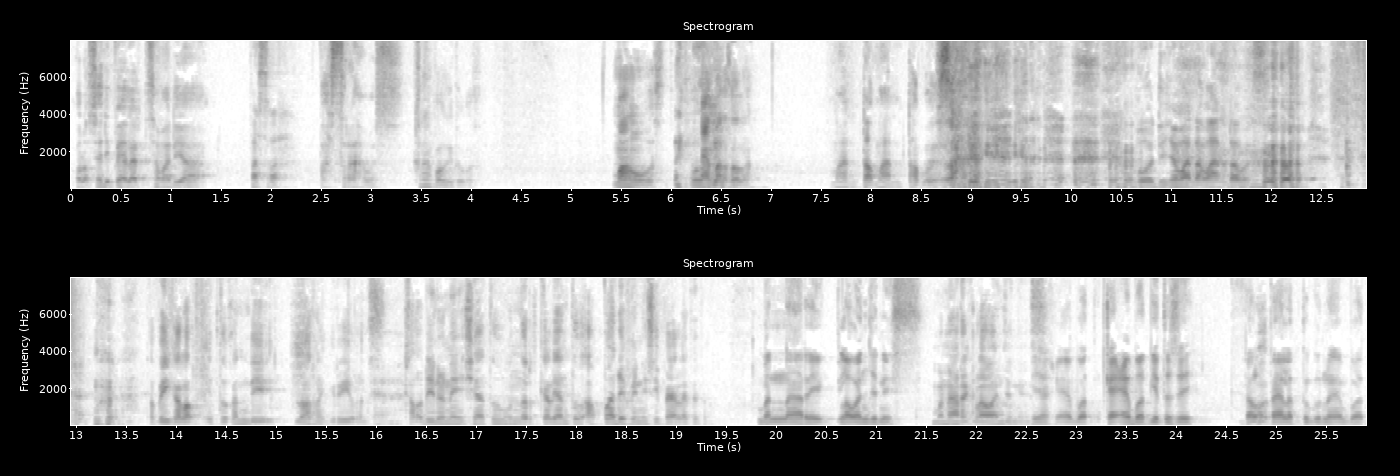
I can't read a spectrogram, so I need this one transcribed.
Kalau saya dipelet sama dia Pasrah. pasrah, Bos. Kenapa gitu, Bos? Mau, Bos. Enak soalnya. Mantap, mantap, Bos. Bodinya mantap-mantap, Bos. Tapi kalau itu kan di luar negeri, Bos. Kalau di Indonesia tuh menurut kalian tuh apa definisi pelet itu? Menarik lawan jenis. Menarik lawan jenis. Iya kayak buat kayak buat gitu sih. Kalau pelet tuh gunanya buat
